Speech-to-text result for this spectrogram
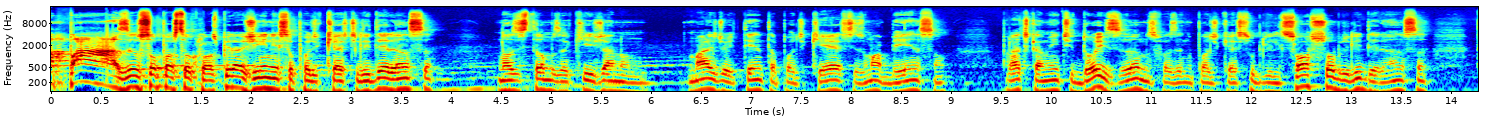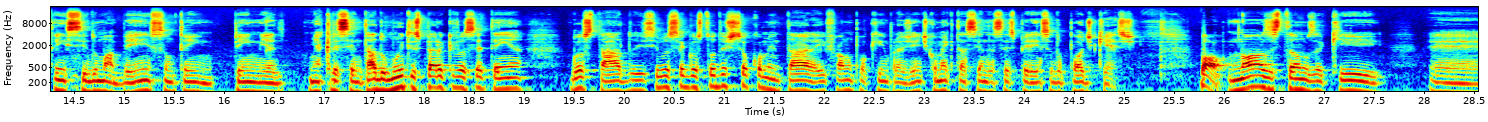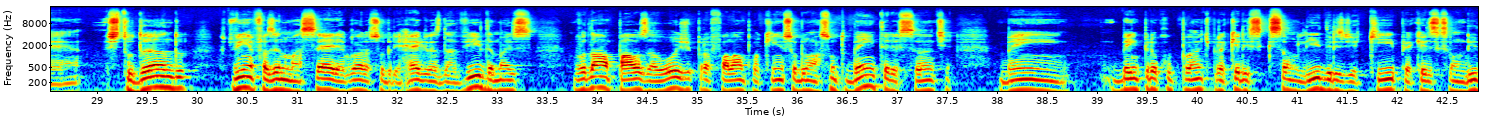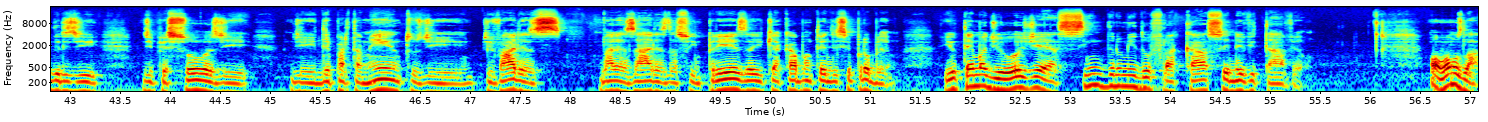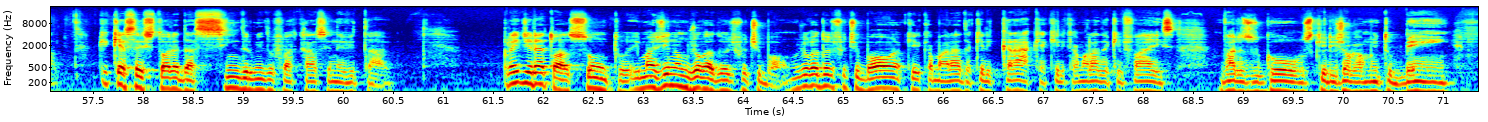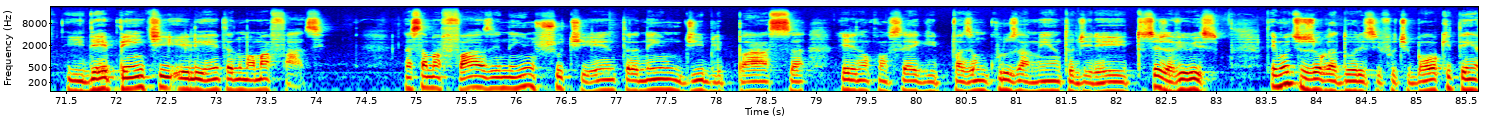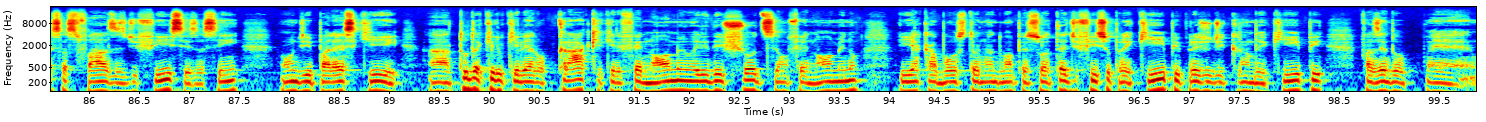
A paz! Eu sou o pastor Klaus Piragini, esse é o podcast Liderança. Nós estamos aqui já no mais de 80 podcasts, uma benção. Praticamente dois anos fazendo podcast sobre, só sobre liderança. Tem sido uma benção, tem, tem me, me acrescentado muito. Espero que você tenha gostado. E se você gostou, deixe seu comentário aí, fala um pouquinho pra gente como é que está sendo essa experiência do podcast. Bom, nós estamos aqui é, estudando, vinha fazendo uma série agora sobre regras da vida, mas vou dar uma pausa hoje para falar um pouquinho sobre um assunto bem interessante, bem, bem preocupante para aqueles que são líderes de equipe, aqueles que são líderes de, de pessoas, de, de departamentos, de, de várias, várias áreas da sua empresa e que acabam tendo esse problema. E o tema de hoje é a Síndrome do Fracasso Inevitável. Bom, vamos lá. O que é essa história da síndrome do fracasso inevitável? Para ir direto ao assunto, imagina um jogador de futebol. Um jogador de futebol é aquele camarada, aquele craque, aquele camarada que faz vários gols, que ele joga muito bem e de repente ele entra numa má fase. Nessa má fase, nenhum chute entra, nenhum drible passa, ele não consegue fazer um cruzamento direito. Você já viu isso? Tem muitos jogadores de futebol que têm essas fases difíceis, assim, onde parece que ah, tudo aquilo que ele era o craque, aquele fenômeno, ele deixou de ser um fenômeno e acabou se tornando uma pessoa até difícil para a equipe, prejudicando a equipe, fazendo é,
